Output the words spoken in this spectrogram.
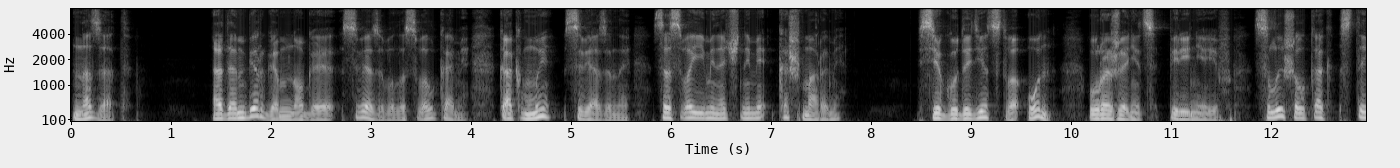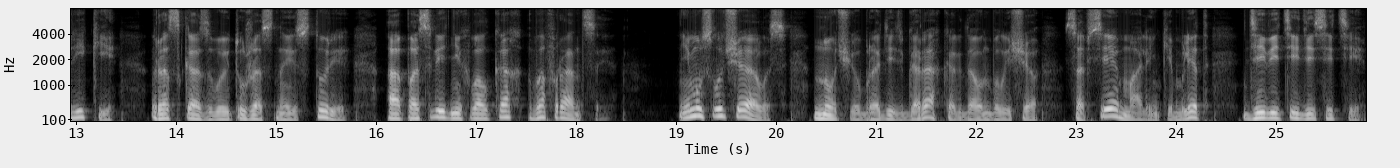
назад. Адамберга многое связывало с волками, как мы связаны со своими ночными кошмарами. Все годы детства он, уроженец Пиренеев, слышал, как старики рассказывают ужасные истории о последних волках во Франции. Ему случалось ночью бродить в горах, когда он был еще совсем маленьким, лет девяти-десяти.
